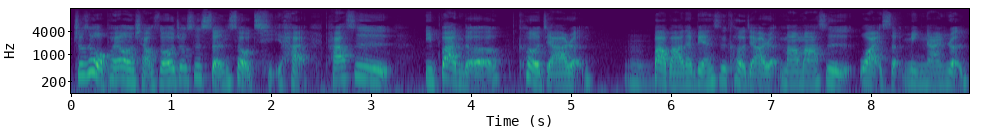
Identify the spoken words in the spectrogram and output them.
就是我朋友小时候就是深受其害，他是一半的客家人，嗯，爸爸那边是客家人，妈妈是外省闽南人，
